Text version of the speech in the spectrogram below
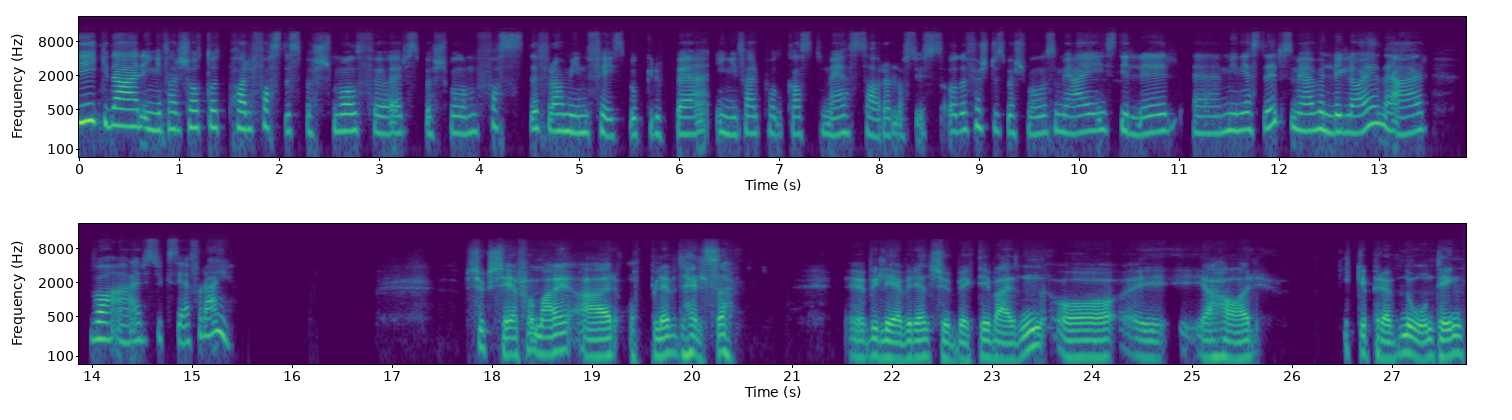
Stig, det er ingefærshot og et par faste spørsmål før spørsmål om faste fra min Facebook-gruppe Ingefærpodkast med Sara Lossius. Og det første spørsmålet som jeg stiller eh, mine gjester, som jeg er veldig glad i, det er hva er suksess for deg? Suksess for meg er opplevd helse. Eh, Vi lever i en subjektiv verden, og eh, jeg har ikke prøvd noen ting,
